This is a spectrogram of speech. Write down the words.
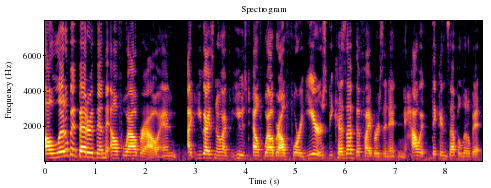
a little bit better than the e.l.f. Wow Brow, and You guys know I've used e.l.f. Wow Brow for years because of the fibers in it and how it thickens up a little bit.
